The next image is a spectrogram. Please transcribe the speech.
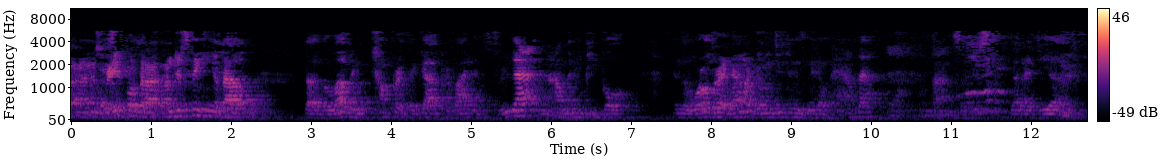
I'm grateful. But I, I'm just thinking about the, the love and comfort that God provided through that, and how many people in the world right now are going through things and they don't have that. Um, so just that idea of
